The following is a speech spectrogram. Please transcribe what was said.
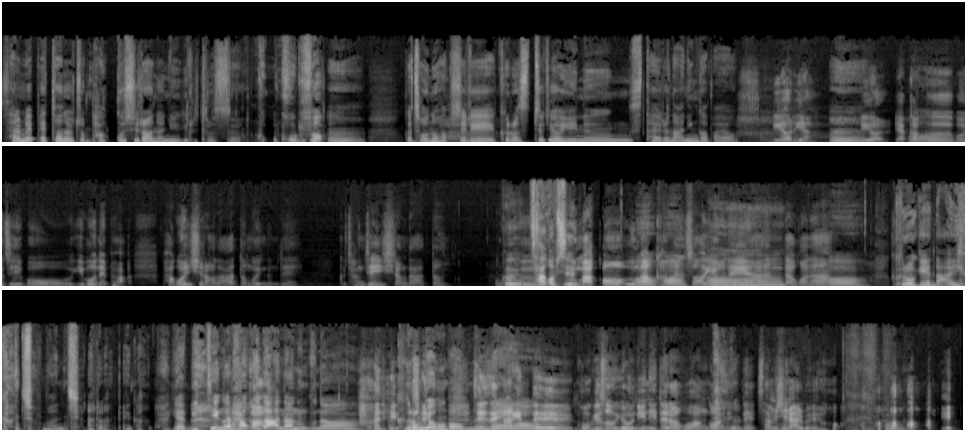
삶의 패턴을 좀 바꾸시라는 얘기를 들었어요. 거, 거기서? 응. 그러니까 저는 확실히 그런 스튜디오 예능 스타일은 아닌가 봐요. 리얼이야. 응. 리얼. 약간 와. 그 뭐지 뭐 이번에 박 박원 씨랑 나왔던 거 있는데 그 장재인 씨랑 나왔던 그 그 작업실. 음악 어 음악 어, 어. 하면서 어. 연애한다거나 어. 그러기에 나이가 좀 많지 않아 내가 야 미팅을 하고도 안 하는구나. 아니 그런 제, 경우가 없는데 제 생각인데 거기서 연인이 되라고 한 거 아닌데 삼신할매요. 어.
